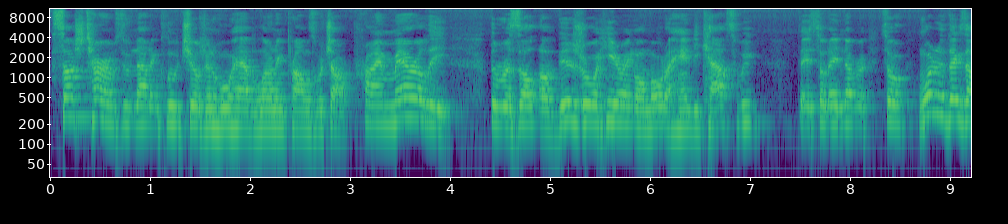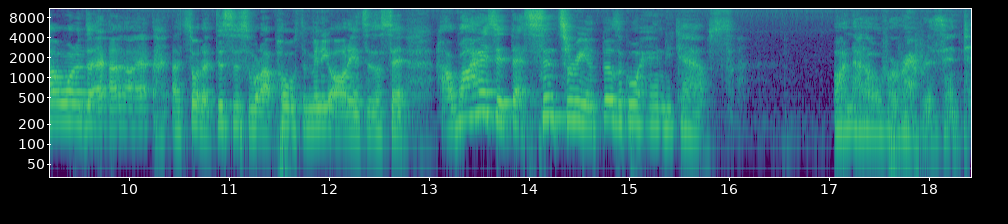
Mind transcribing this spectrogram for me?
Such terms do not include children who have learning problems, which are primarily the result of visual, hearing, or motor handicaps. We they, so they never. So one of the things I wanted to, I, I, I sort of, this is what I posed to many audiences. I said, why is it that sensory and physical handicaps are not overrepresented?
